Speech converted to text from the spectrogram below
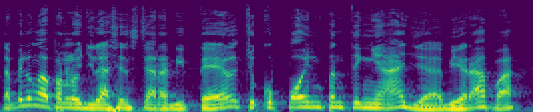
Tapi lo nggak perlu jelasin secara detail. Cukup poin pentingnya aja. Biar apa?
